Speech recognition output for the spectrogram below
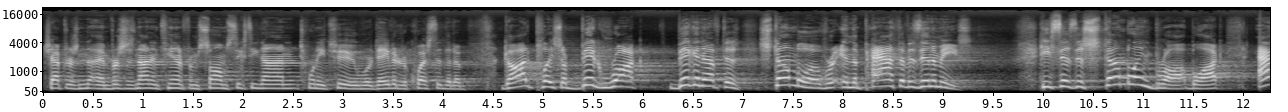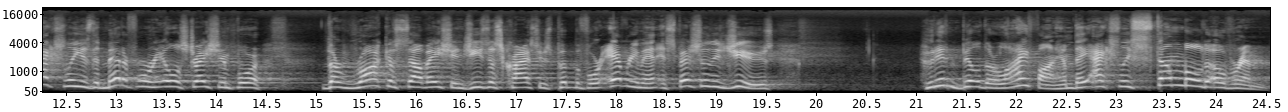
chapters in verses 9 and 10 from Psalm 69 22, where David requested that a, God place a big rock big enough to stumble over in the path of his enemies. He says this stumbling block actually is the metaphor and illustration for the rock of salvation, Jesus Christ, who's put before every man, especially the Jews, who didn't build their life on him, they actually stumbled over him.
